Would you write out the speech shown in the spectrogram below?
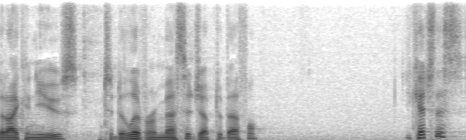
that I can use to deliver a message up to Bethel. You catch this?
